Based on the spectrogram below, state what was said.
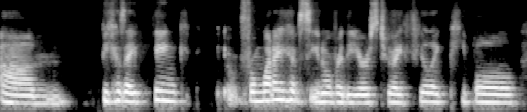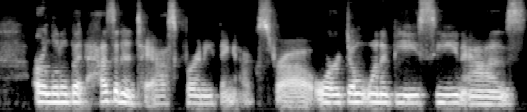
Um, because I think from what I have seen over the years too, I feel like people are a little bit hesitant to ask for anything extra or don't want to be seen as,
